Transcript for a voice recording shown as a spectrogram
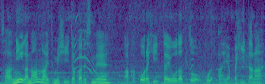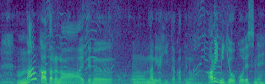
さあ2位が何のアイテム引いたかですね。赤コーラ引いたようだとこれあやっぱ引いたな。なんか当たるなアイテム、うん、何が引いたかっていうの。はある意味行幸ですね。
